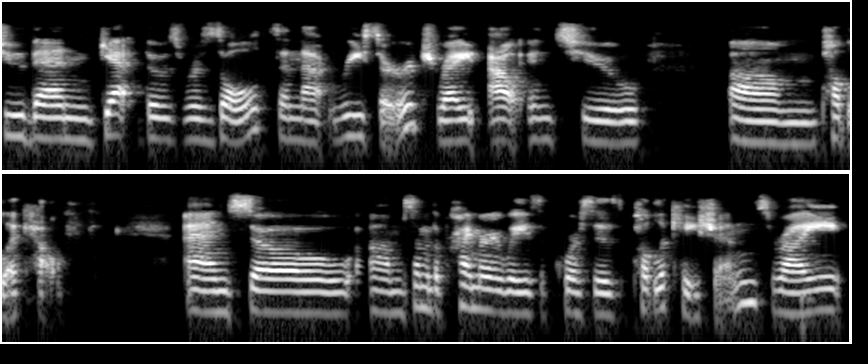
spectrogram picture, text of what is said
to then get those results and that research right out into um, public health. And so, um, some of the primary ways, of course, is publications, right,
